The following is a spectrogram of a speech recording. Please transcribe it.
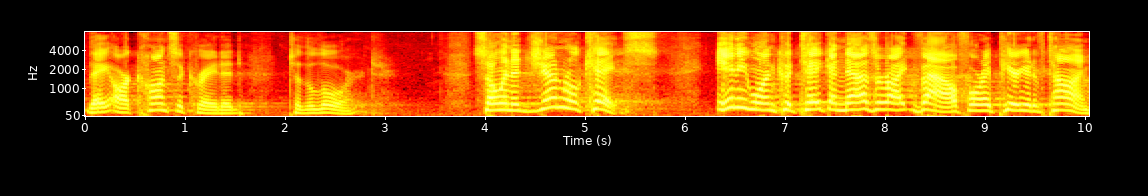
they are consecrated to the Lord. So, in a general case, anyone could take a Nazarite vow for a period of time.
